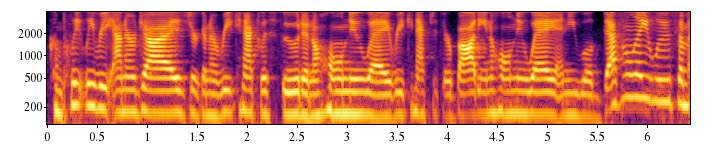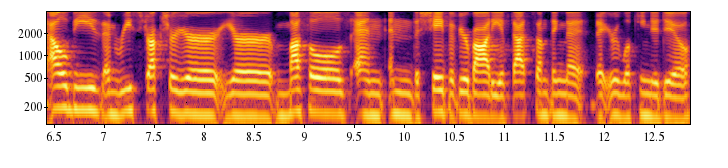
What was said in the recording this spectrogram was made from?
completely re energized. You're going to reconnect with food in a whole new way, reconnect with your body in a whole new way. And you will definitely lose some LBs and restructure your, your muscles and, and the shape of your body if that's something that, that you're looking to do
